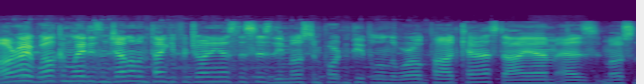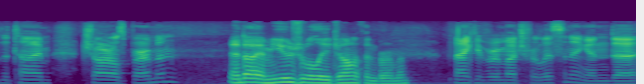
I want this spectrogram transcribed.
All right, welcome, ladies and gentlemen. Thank you for joining us. This is the Most Important People in the World podcast. I am, as most of the time, Charles Berman. And I am usually Jonathan Berman. Thank you very much for listening. And uh,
